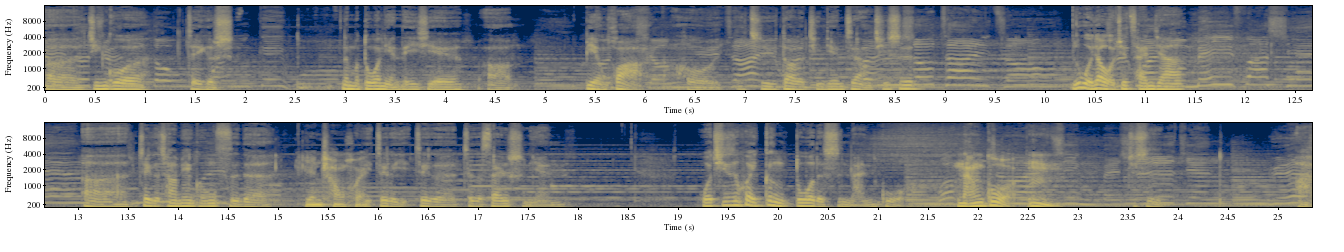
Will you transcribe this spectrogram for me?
呃，经过这个是那么多年的一些啊变化，然后以至于到了今天这样，其实如果要我去参加，呃，这个唱片公司的演唱会，这个这个这个三十年，我其实会更多的是难过，难过，嗯，就是。啊，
